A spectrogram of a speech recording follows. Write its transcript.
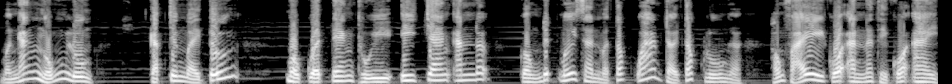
mà ngắn ngủng luôn. Cặp chân mày tướng. Một quệt đen thùi y chang anh đó. Còn nít mới xanh mà tóc quá trời tóc luôn à. Không phải của anh thì của ai.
